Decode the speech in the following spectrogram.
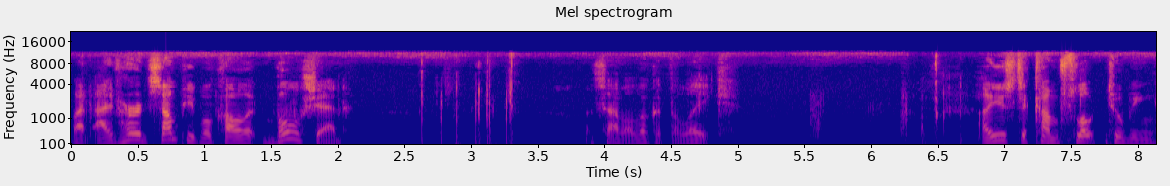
but I've heard some people call it bullshed. Let's have a look at the lake. I used to come float tubing,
